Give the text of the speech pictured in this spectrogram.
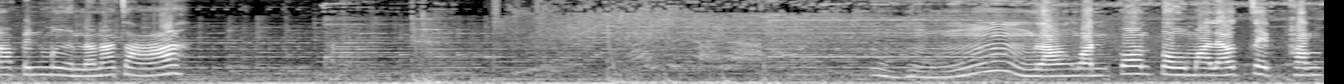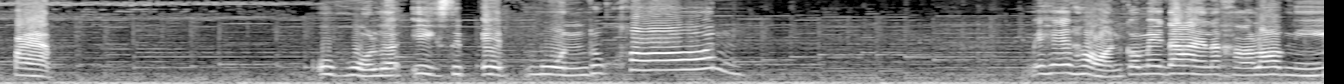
มาเป็นหมื่นแล้วนะจ๊ะ รางวัลก้อนโตมาแล้วเจ็ดพันแปดโอ้โห เหลืออีก 11 หมุนทุกคน ไม่ให้ถอนก็ไม่ได้นะคะ รอบนี้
